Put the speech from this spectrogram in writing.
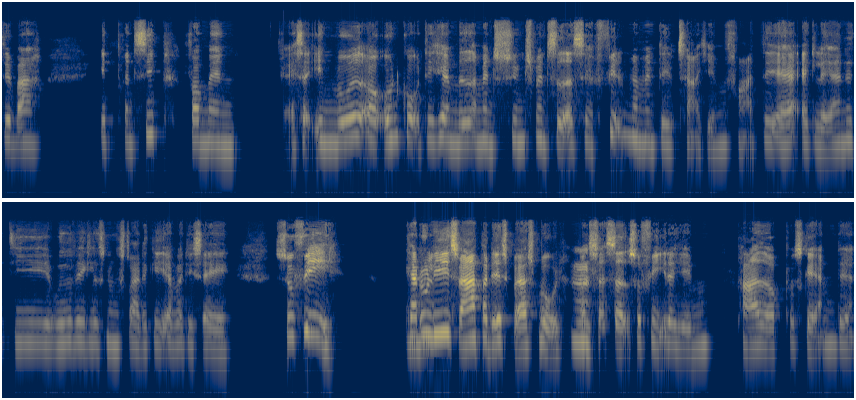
det var et princip, hvor man, altså en måde at undgå det her med, at man synes, man sidder og ser film, når man deltager hjemmefra, det er, at lærerne de udviklede sådan nogle strategier, hvor de sagde, Sofie, kan du mm. lige svare på det spørgsmål? Mm. Og så sad Sofie derhjemme, pegede op på skærmen der,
